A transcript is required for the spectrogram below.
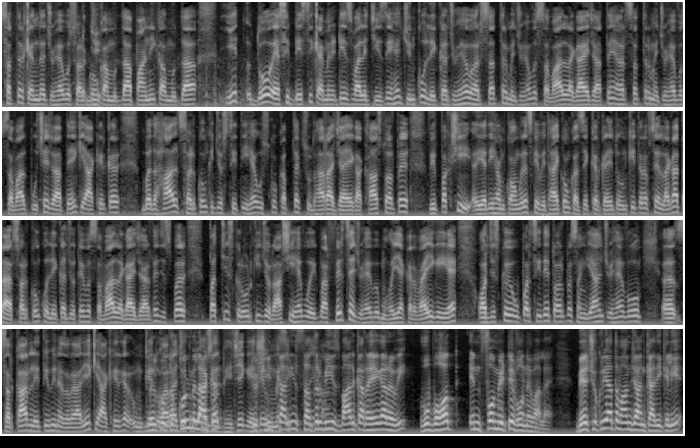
सत्र के अंदर जो है वो सड़कों का मुद्दा पानी का मुद्दा ये दो ऐसी बेसिक एम्यूनिटीज़ वाली चीज़ें हैं जिनको लेकर जो है वो हर सत्र में जो है वो सवाल लगाए जाते हैं हर सत्र में जो है वो सवाल पूछे जाते हैं कि आखिरकार बदहाल सड़कों की जो स्थिति है उसको कब तक सुधारा जाएगा। खासतौर पर विपक्षी यदि हम कांग्रेस के विधायकों का ज़िक्र करें तो उनकी तरफ़ से लगातार सड़कों को लेकर जो थे वो सवाल लगाए जा रहे थे जिस पर पच्चीस करोड़ की जो राशि है वो एक बार फिर से जो है वो मुहैया करवाई गई है और जिसके ऊपर सीधे तौर पर संज्ञान जो है वो सरकार लेती हुई नज़र आ रही है कि आखिरकार उनके द्वारा तो कुल मिलाकर भेजे गए शीतकालीन सत्र भी इस बार का रहेगा रवि। वो बहुत इन्फॉर्मेटिव होने वाला है। बेहद शुक्रिया तमाम जानकारी के लिए।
